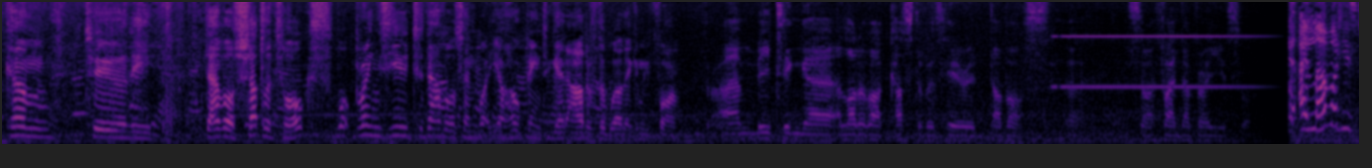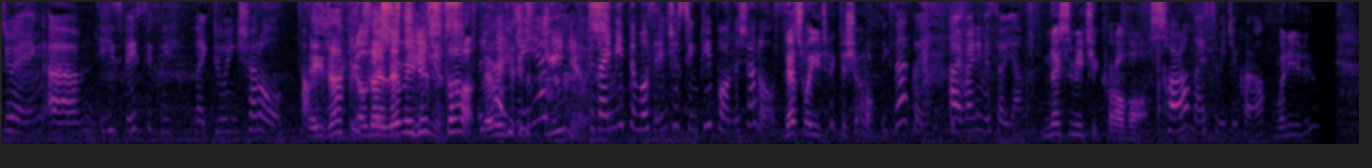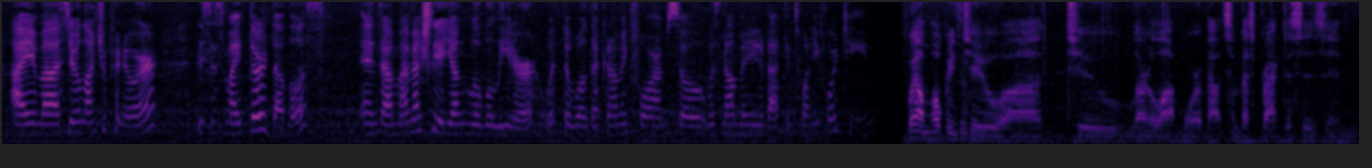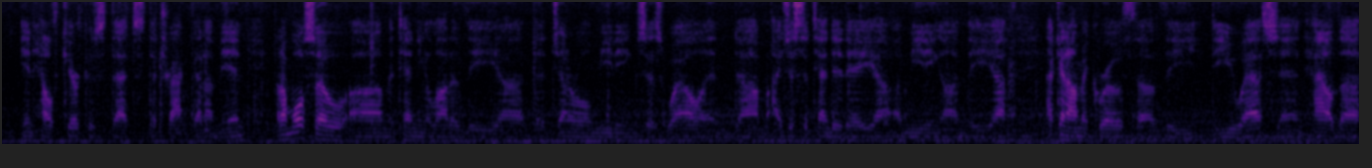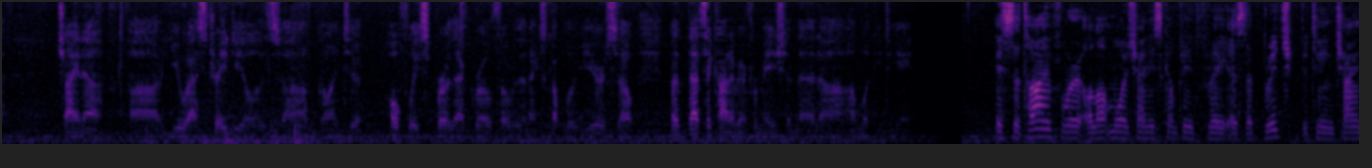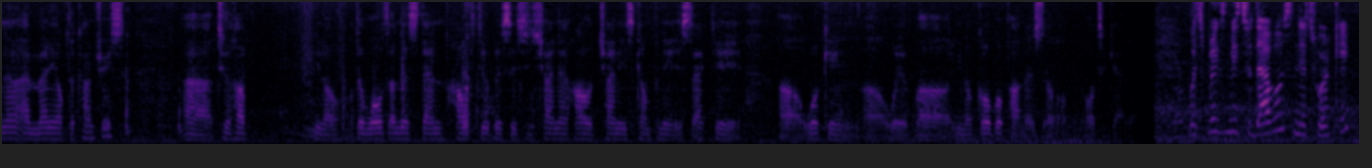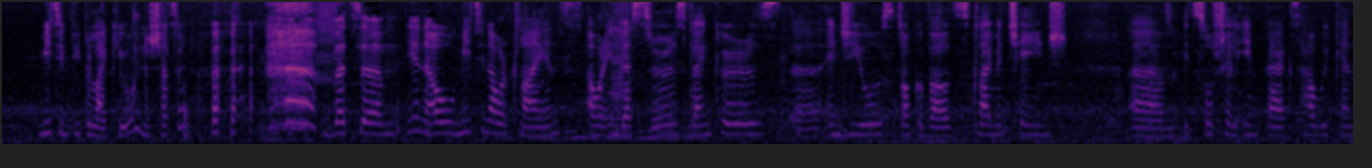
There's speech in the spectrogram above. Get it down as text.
welcome to the Davos Shuttle Talks. What brings you to Davos and what you're hoping to get out of the World Economic Forum? I'm meeting uh, a lot of our customers here in Davos, uh, so I find that very useful. I love what he's doing. Um, he's basically like doing shuttle talks. Exactly. Oh, so let me genius. just start. Isn't Let me just genius? genius. Because I meet the most interesting people on the shuttles. That's why you take the shuttle. Exactly. Hi, my name is So Young. Nice to meet you, Carl Voss. Carl, nice to meet you, Carl. What do you do? I am a serial entrepreneur. This is my third Davos. And um, I'm actually a young global leader with the World Economic Forum, so was nominated back in 2014. Well, I'm hoping to uh, to learn a lot more about some best practices in, in healthcare because that's the track that I'm in. But I'm also um, attending a lot of the uh, the general meetings as well, and um, I just attended a, uh, a meeting on the uh, economic growth of the, the U.S. and how the China-U.S. trade deal is um, going to hopefully spur that growth over the next couple of years. So, but that's the kind of information that uh, I'm looking to gain. It's the time for a lot more Chinese companies to play as the bridge between China and many of the countries uh, to help you know the world understand how to do business in China, how Chinese company is actually uh, working uh, with uh, you know global partners all, all together. What brings me to Davos? Networking, meeting people like you in a shuttle. but um, you know, meeting our clients, our investors, bankers, uh, NGOs, talk about climate change, um, its social impacts, how we can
